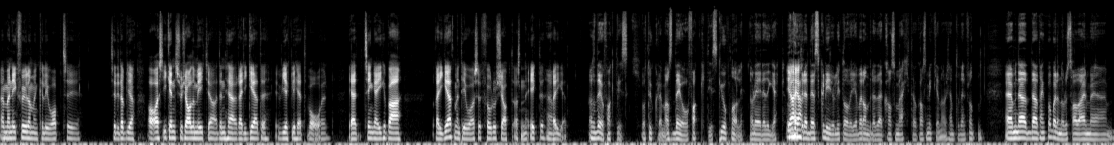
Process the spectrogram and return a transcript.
At man ikke føler, man kan leve op til, til det, der bliver. Og også igen sociale medier og den her redigerede virkelighed, hvor øh, jeg tenker ikke bare redigert, men det er jo også photoshopped og sådan ægte Ja. redigert. Altså Det er jo faktisk å tukle med. Altså Det er jo faktisk uoppnåelig når det er redigert. Og Ja, jeg tror Det sklir jo litt over i hverandre, det er hva som er ekte og hva som ikke, når det kommer til den fronten. Eh, men det, det jeg tenkte på bare når du sa det her med,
